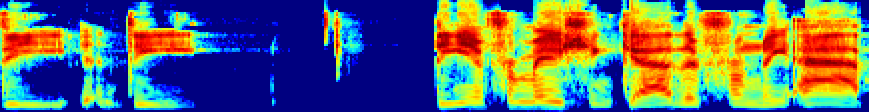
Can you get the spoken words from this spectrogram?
the the the information gathered from the app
